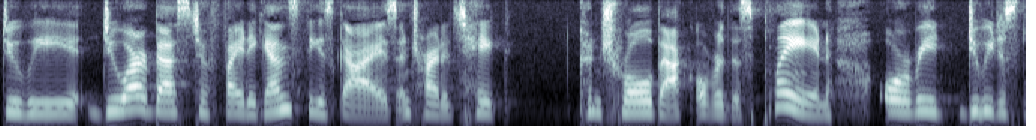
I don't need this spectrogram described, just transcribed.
Do we do our best to fight against these guys and try to take control back over this plane? Or we do we just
